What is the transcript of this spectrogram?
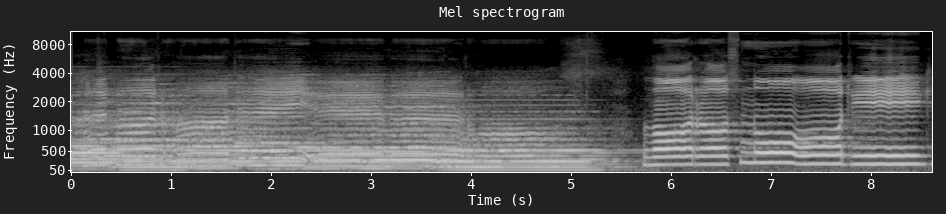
Förbarma dig över oss. Var oss nådig.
